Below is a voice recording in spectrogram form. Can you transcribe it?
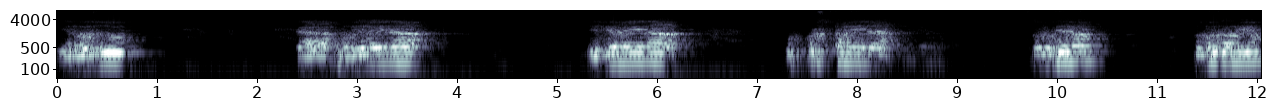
ఈరోజు చాలా భవ్యమైన దివ్యమైన ఉత్కృష్టమైన శుభదినం శుభ సమయం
